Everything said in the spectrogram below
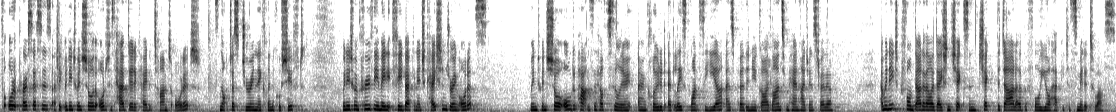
For audit processes, I think we need to ensure that auditors have dedicated time to audit. It's not just during their clinical shift. We need to improve the immediate feedback and education during audits. We need to ensure all departments of the health facility are included at least once a year as per the new guidelines from Hand Hygiene Australia. And we need to perform data validation checks and check the data before you're happy to submit it to us.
